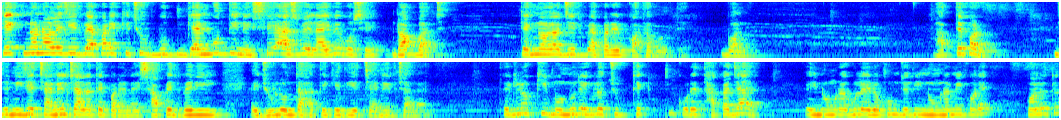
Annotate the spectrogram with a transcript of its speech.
টেকনোলজির ব্যাপারে কিছু জ্ঞান বুদ্ধি নেই, সে আসবে লাইভে বসে ঢব্বাজ টেকনোলজির ব্যাপারে কথা বলতে। বলো। ভাবতে পারো যে নিজে চ্যানেল চালাতে পারে না, এই সাপেদ ভেরি এই ঝুলন্ত হাতিকে দিয়ে চ্যানেল চালায়। তো এগুলো কি বন্ধুরা, এগুলো চুপ থেকে করে থাকা যায়? এই নোংরাগুলো এরকম যদি নোংরামি করে, বলো তো?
